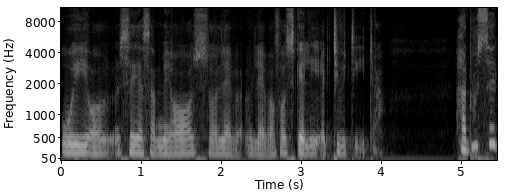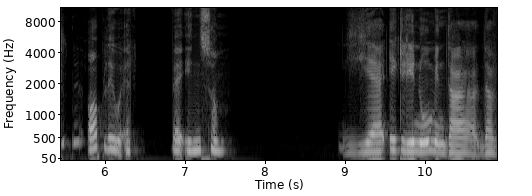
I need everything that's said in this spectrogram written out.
ud og se sammen med os, og lave, lave forskellige aktiviteter. Har du selv oplevet at være ensom? Ja, ikke lige nu, men da, da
